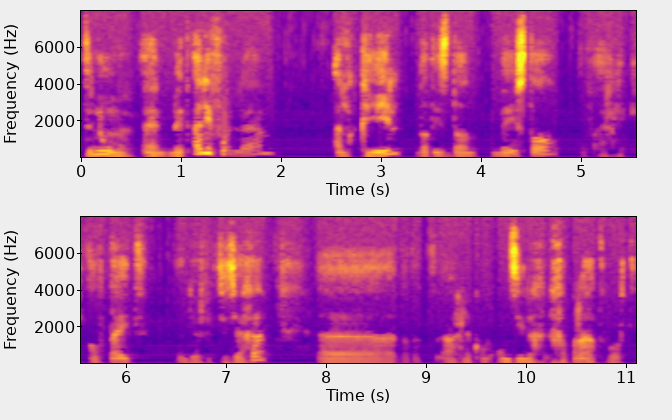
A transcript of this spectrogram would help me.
te noemen. En met alif en lam, al-qil, dat is dan meestal, of eigenlijk altijd durf ik te zeggen, uh, dat het eigenlijk om onzinnig gepraat wordt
